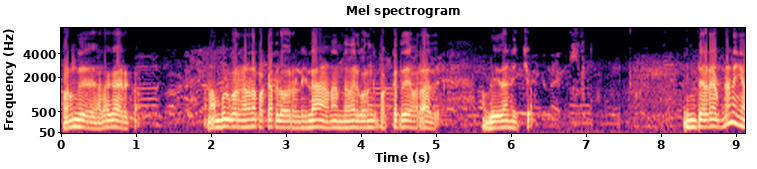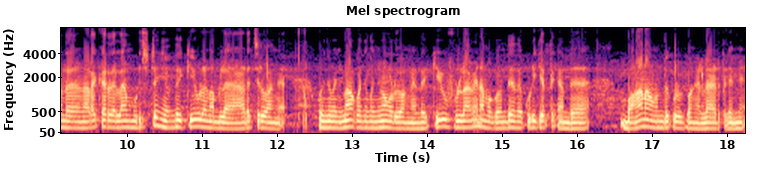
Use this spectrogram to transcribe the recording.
குரங்கு அழகா இருக்கும். நம்ம ஊர் குரங்கான தான் பக்கத்தில் வரும் இல்லைங்களா? ஆனால் இந்த மாதிரி குரங்கு பக்கத்துலேயே வராது. அப்படியே தான் நிற்கும் இந்த இடம் எப்படின்னா நீங்கள் அந்த நடக்கிறதெல்லாம் முடிச்சுட்டு இங்கே வந்து கியூவில் நம்மளை அடைச்சிருவாங்க. கொஞ்சம் கொஞ்சமாக கொஞ்சம் கொஞ்சமாக விடுவாங்க அந்த கியூ ஃபுல்லாகவே நமக்கு வந்து அந்த குடிக்கிறதுக்கு அந்த பானம் வந்து கொடுப்பாங்க எல்லா இடத்துலையுமே.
